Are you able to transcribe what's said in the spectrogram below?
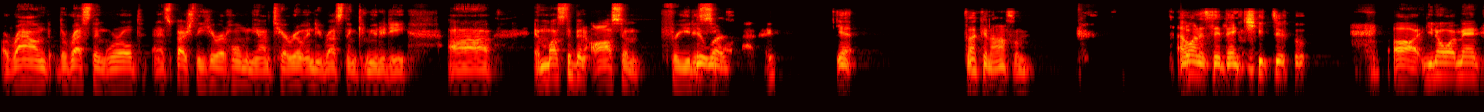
around the wrestling world, and especially here at home in the Ontario indie wrestling community. Uh, it must have been awesome for you to It see. was. that, eh? Yeah. Fucking awesome. I want to say thank you too. Uh, you know what, man?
